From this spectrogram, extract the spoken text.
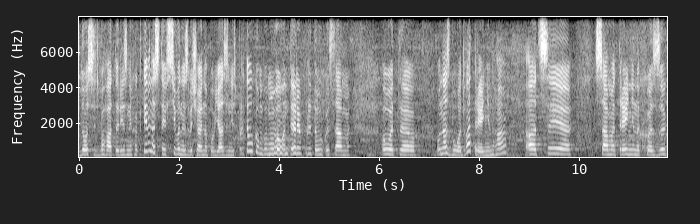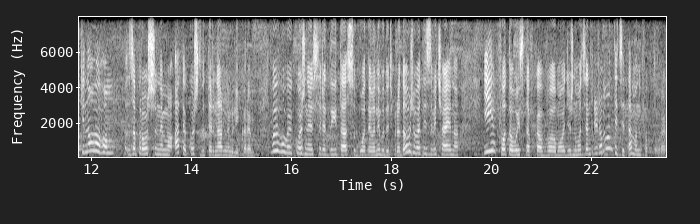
досить багато різних активностей. Всі вони, звичайно, пов'язані з притулком, бо ми волонтери в притулку саме. От е, у нас було два тренінга. А Це саме тренінг з кінологом запрошеним, а також з ветеринарним лікарем. Вигули кожної середи та суботи вони будуть продовжуватись, звичайно. І фотовиставка в молодіжному центрі романтиці та мануфактури.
